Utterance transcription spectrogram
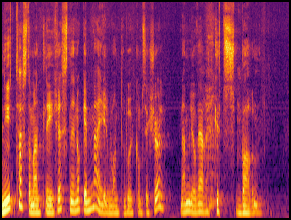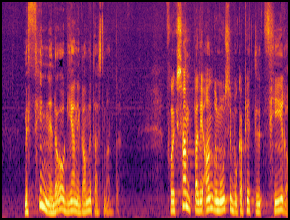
nytestamentlige kristne nok er mer vant til å bruke om seg sjøl, nemlig å være et Guds barn. Vi finner det òg igjen i Gamletestamentet. F.eks. i 2. Mosebok kapittel 4.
